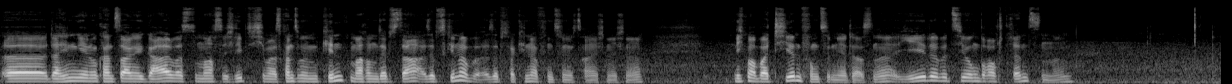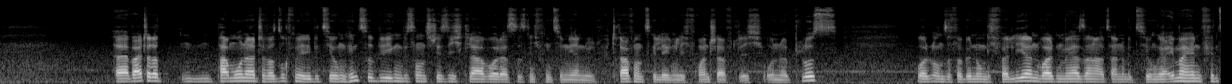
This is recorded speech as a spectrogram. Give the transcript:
äh, dahin gehen und kannst sagen, egal was du machst, ich liebe dich immer. Das kannst du mit einem Kind machen. Selbst da, selbst Kinder, selbst bei Kindern funktioniert es eigentlich nicht, ne? Nicht mal bei Tieren funktioniert das. Ne? Jede Beziehung braucht Grenzen. Ne? Äh, weitere paar Monate versuchten wir die Beziehung hinzubiegen, bis uns schließlich klar wurde, dass es nicht funktionieren wird. Wir trafen uns gelegentlich freundschaftlich ohne Plus, wollten unsere Verbindung nicht verlieren, wollten mehr sein als eine Beziehung. Ja, immerhin finde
